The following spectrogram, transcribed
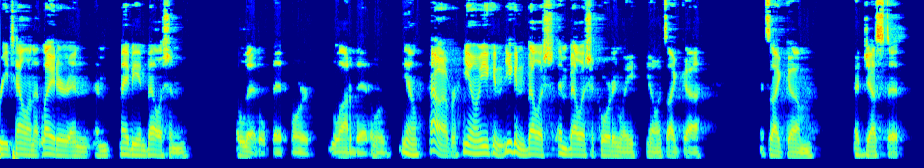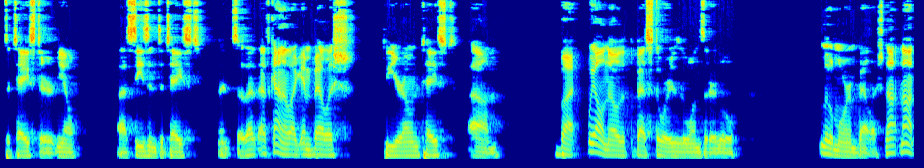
retelling it later and and maybe embellishing a little bit or a lot of bit or you know however you know you can you can embellish embellish accordingly you know it's like uh it's like um, adjust it to taste or you know uh, season to taste, and so that that's kind of like embellish to your own taste. Um, but we all know that the best stories are the ones that are a little little more embellished. Not not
